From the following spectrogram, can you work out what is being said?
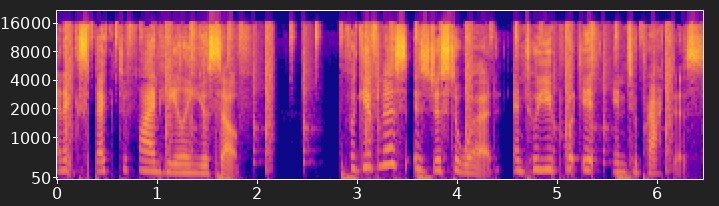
and expect to find healing yourself. Forgiveness is just a word until you put it into practice.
